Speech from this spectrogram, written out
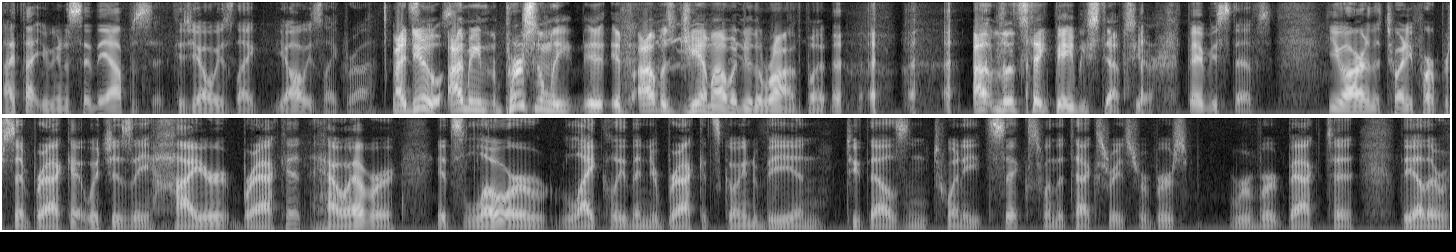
I- thought you were going to say the opposite because you always like you always like Roth. I do. I mean, personally, if I was Jim, I would do the Roth, but uh, let's take baby steps here. Baby steps. You are in the 24% bracket, which is a higher bracket. However, it's lower likely than your bracket's going to be in 2026 when the tax rates reverse revert back to the other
